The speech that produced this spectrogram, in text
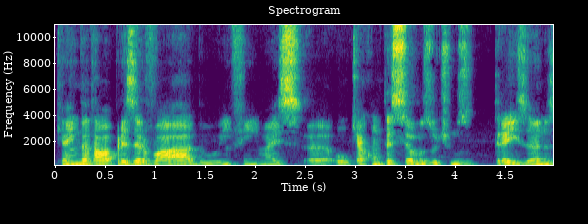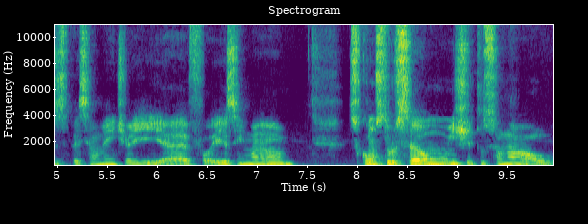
que ainda estava preservado, enfim, mas uh, o que aconteceu nos últimos três anos, especialmente aí, é, foi assim uma desconstrução institucional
